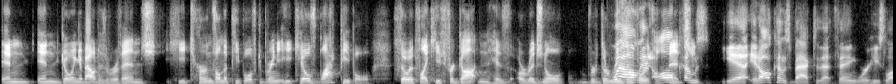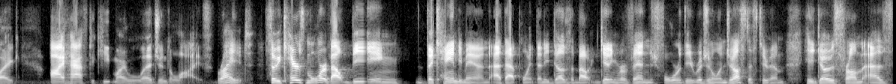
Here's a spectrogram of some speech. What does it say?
in in going about his revenge, he turns on the people of Cabrini. He kills black people, so it's like he's forgotten his original the well, reason for it all comes. Yeah, it all comes back to that thing where he's like. I have to keep my legend alive. Right. So he cares more about being the Candyman at that point than he does about getting revenge for the original injustice to him. He goes from, as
